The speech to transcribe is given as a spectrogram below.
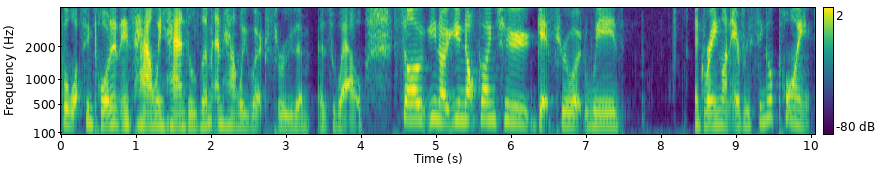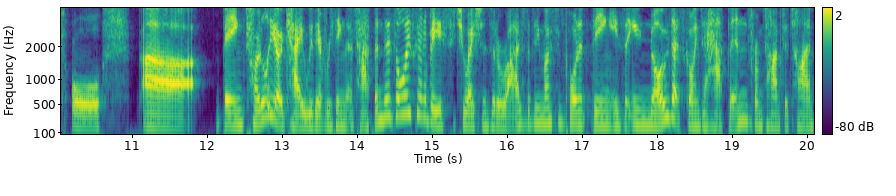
But what's important is how we handle them and how we work through them as well. So, you know, you're not going to get through it with agreeing on every single point or, uh, being totally okay with everything that's happened. There's always going to be situations that arise, but the most important thing is that you know that's going to happen from time to time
